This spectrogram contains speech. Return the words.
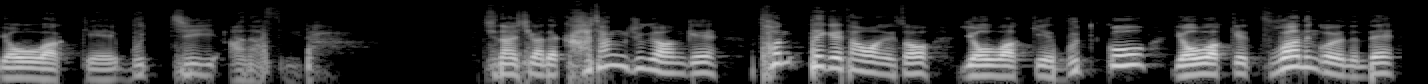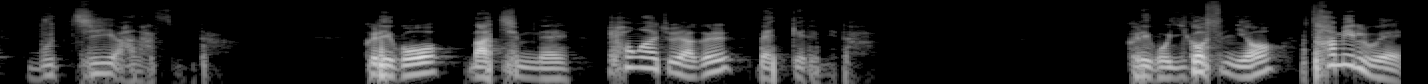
여호와께 묻지 않았습니다. 지난 시간에 가장 중요한 게 선택의 상황에서 여호와께 묻고 여호와께 구하는 거였는데 묻지 않았습니다. 그리고 마침내 평화 조약을 맺게 됩니다. 그리고 이것은요 3일 후에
